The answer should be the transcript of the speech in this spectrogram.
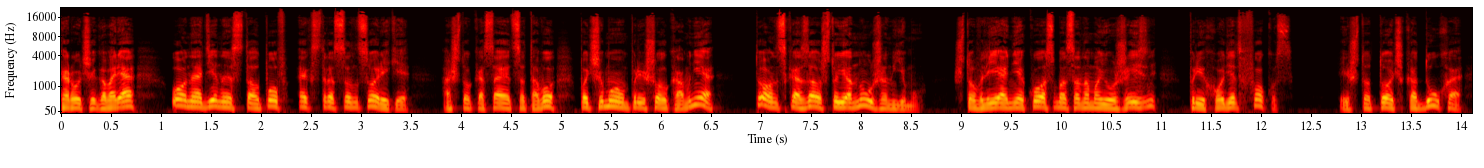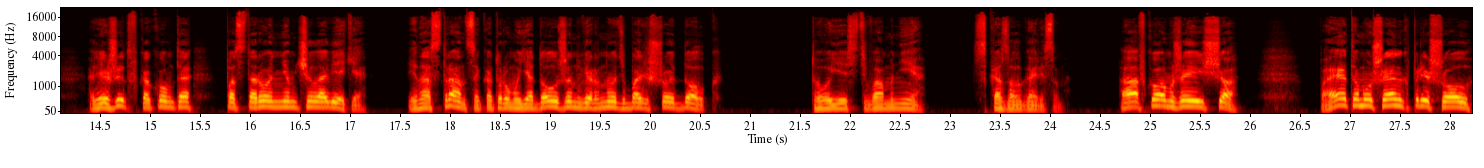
Короче говоря, он один из столпов экстрасенсорики, а что касается того, почему он пришел ко мне, то он сказал, что я нужен ему что влияние космоса на мою жизнь приходит в фокус, и что точка духа лежит в каком-то постороннем человеке, иностранце, которому я должен вернуть большой долг. — То есть во мне, — сказал Гаррисон. — А в ком же еще? Поэтому Шенк пришел,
